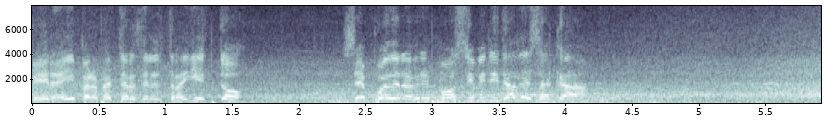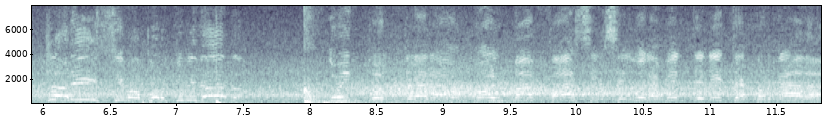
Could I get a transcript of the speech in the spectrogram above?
Bien ahí para meterse en el trayecto. Se pueden abrir posibilidades acá. Clarísima oportunidad. No encontrará un gol más fácil seguramente en esta jornada.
